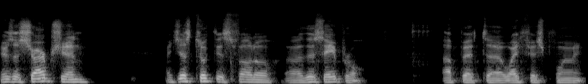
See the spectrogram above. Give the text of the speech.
There's a sharpshin. I just took this photo uh, this April up at uh, Whitefish Point.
